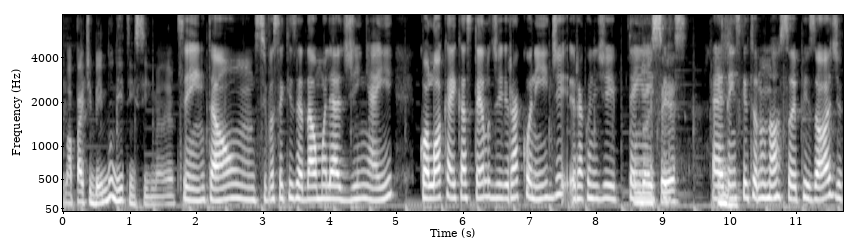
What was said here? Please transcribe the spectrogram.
uma parte bem bonita em cima, né? Sim, então se você quiser dar uma olhadinha aí, coloca aí Castelo de Raconide. Raconide tem. Um, dois, Cs. É, tem escrito no nosso episódio.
